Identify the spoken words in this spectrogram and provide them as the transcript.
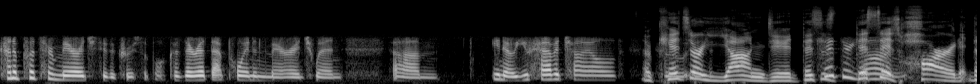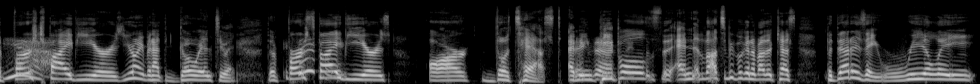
kind of puts her marriage through the crucible because they're at that point in the marriage when, um, you know, you have a child. Oh, kids are young, dude. This is Kids are this is hard. The first five years, you don't even have to go into it. The first five years are the test. I mean, Exactly. people and lots of people can have other tests, but that is a really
